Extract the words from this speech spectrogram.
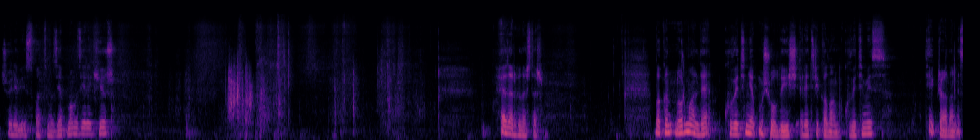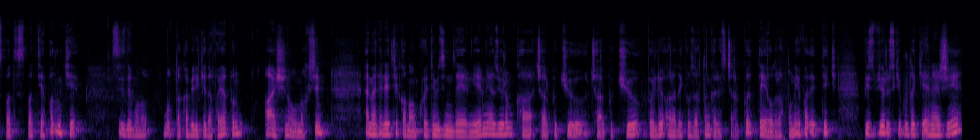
Şöyle bir ispatımız yapmamız gerekiyor. Evet arkadaşlar. Bakın normalde kuvvetin yapmış olduğu iş elektrik alan kuvvetimiz. Tekrardan ispat ispat yapalım ki siz de bunu mutlaka bir iki defa yapın. Aşina olmak için. Hemen elektrik alan kuvvetimizin değerini yerine yazıyorum. K çarpı Q çarpı Q bölü aradaki uzaklığın karesi çarpı D olarak bunu ifade ettik. Biz diyoruz ki buradaki enerjiye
